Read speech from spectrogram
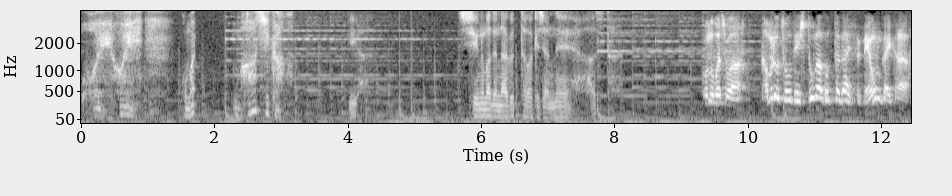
おいおい。お前マジか。いや死ぬまで殴ったわけじゃねえはずだこの場所はカムロ町で人がごった返すネオン街から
